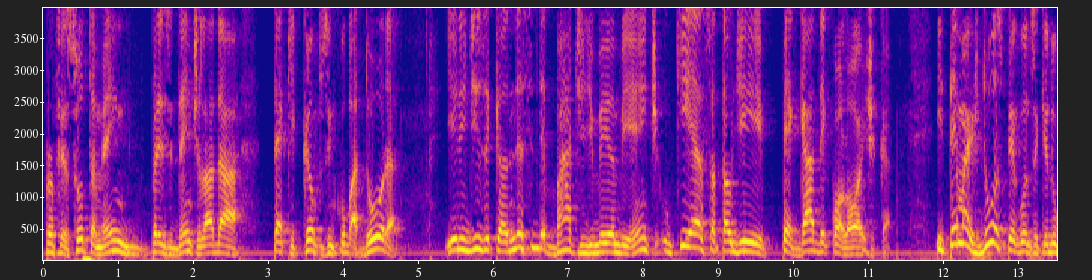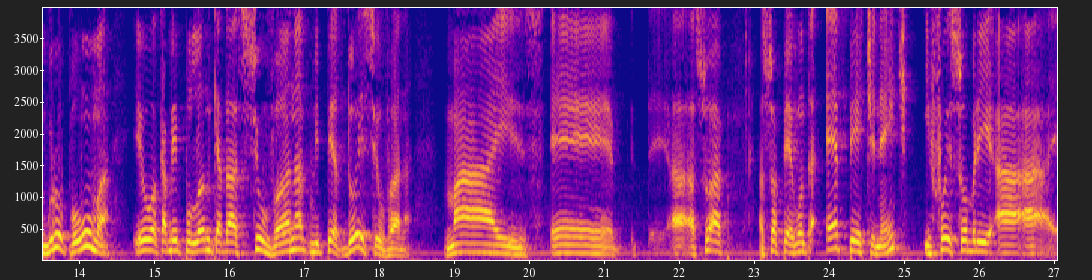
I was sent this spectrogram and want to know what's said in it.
professor também, presidente lá da Tec Campus Incubadora, e ele diz que ó, nesse debate de meio ambiente, o que é essa tal de pegada ecológica? E tem mais duas perguntas aqui do grupo. Uma, eu acabei pulando, que é da Silvana, me perdoe, Silvana, mas é, a, a, sua, a sua pergunta é pertinente e foi sobre a, a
